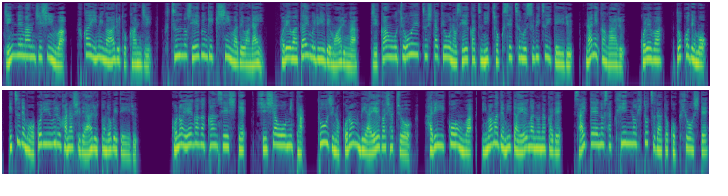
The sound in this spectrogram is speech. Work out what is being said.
ジンネマン自身は深い意味があると感じ、普通の西部劇神話ではない。これはタイムリーでもあるが、時間を超越した今日の生活に直接結びついている何かがある。これはどこでもいつでも起こり得る話であると述べている。この映画が完成して死者を見た当時のコロンビア映画社長ハリー・コーンは今まで見た映画の中で最低の作品の一つだと酷評して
